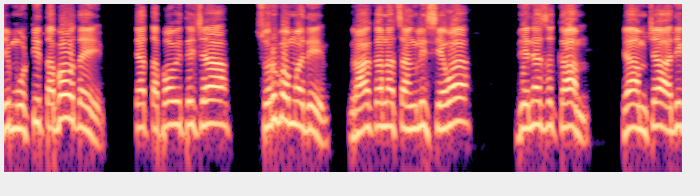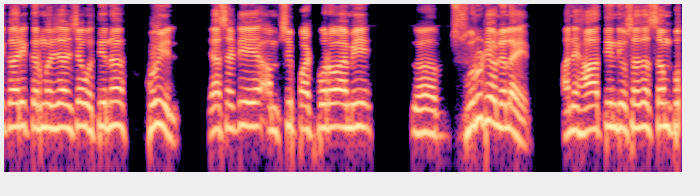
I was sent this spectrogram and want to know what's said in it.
जी मोठी तफावत आहे त्या तफावतीच्या स्वरूपामध्ये ग्राहकांना चांगली सेवा देण्याचं काम या आमच्या अधिकारी कर्मचाऱ्यांच्या वतीनं होईल. यासाठी आमची पाठपुरावा आम्ही सुरू ठेवलेला आहे. आणि हा तीन दिवसाचा संप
